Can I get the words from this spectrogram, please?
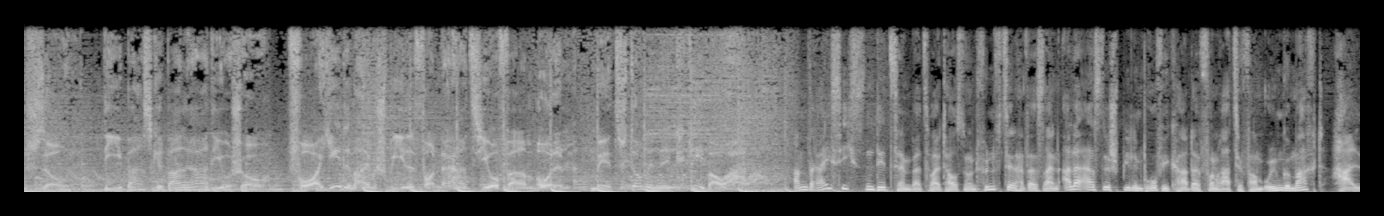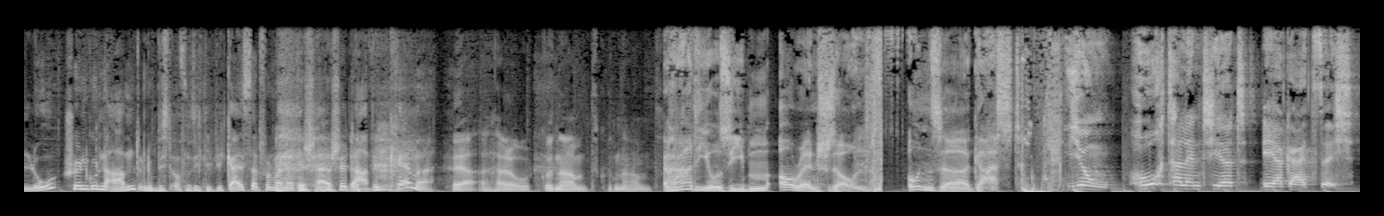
Orange Zone, die Basketball-Radio-Show. Vor jedem Heimspiel von Ratio Farm Ulm mit Dominik Gebauer. Am 30. Dezember 2015 hat er sein allererstes Spiel im Profikader von Ratio Farm Ulm gemacht. Hallo, schönen guten Abend und du bist offensichtlich begeistert von meiner Recherche, David Krämer. Ja, hallo, guten Abend, guten Abend. Radio 7 Orange Zone. Unser Gast. Jung, hochtalentiert, ehrgeizig.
